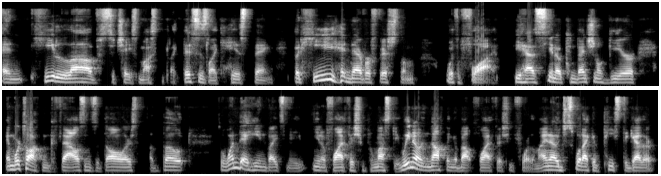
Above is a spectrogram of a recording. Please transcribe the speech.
And he loves to chase muskie. Like this is like his thing. But he had never fished them with a fly. He has, you know, conventional gear, and we're talking thousands of dollars, a boat. So one day he invites me, you know, fly fishing for muskie. We know nothing about fly fishing for them. I know just what I can piece together.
